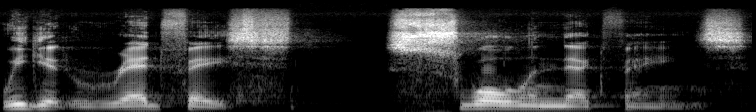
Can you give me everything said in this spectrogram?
We get red faced swollen neck veins,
